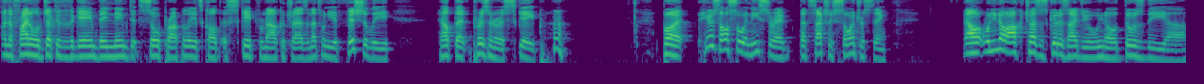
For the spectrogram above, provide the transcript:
and the final objective of the game, they named it so properly. It's called Escape from Alcatraz, and that's when you officially help that prisoner escape. but here's also an Easter egg that's actually so interesting. Now, when you know Alcatraz as good as I do, you know there was the uh,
